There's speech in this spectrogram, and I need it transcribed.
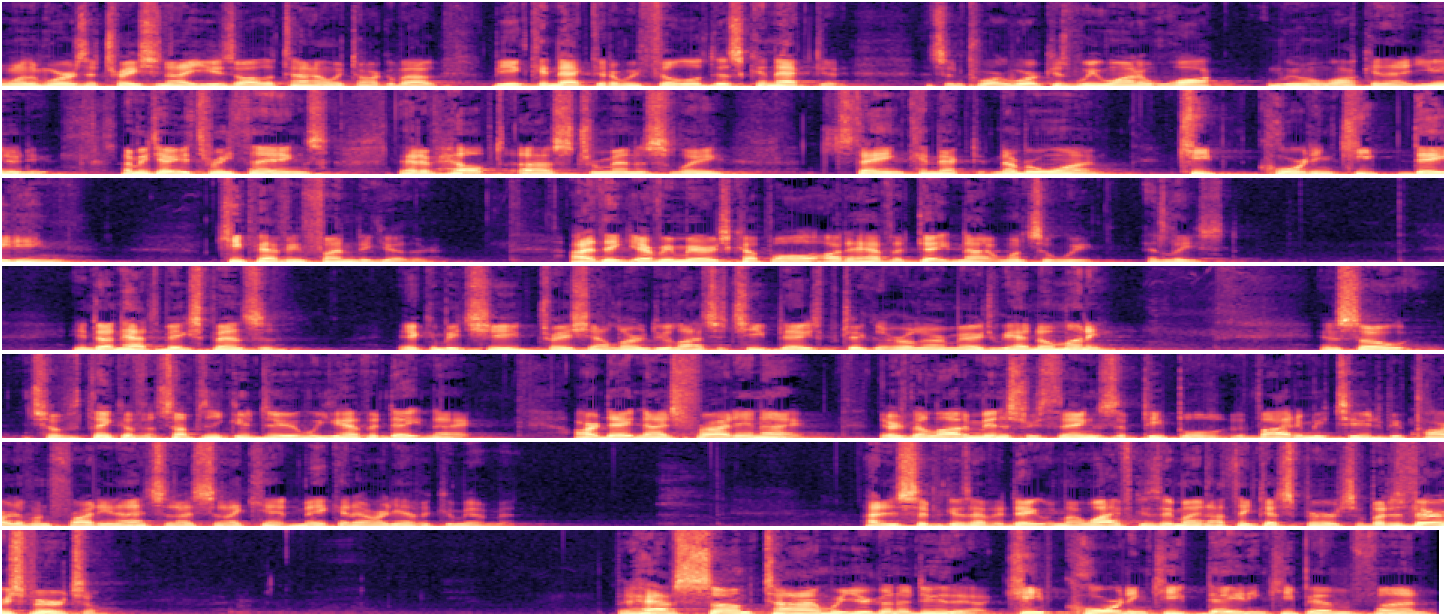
So one of the words that Tracy and I use all the time. We talk about being connected, or we feel a little disconnected. It's important work because we want to walk. We want to walk in that unity. Let me tell you three things that have helped us tremendously staying connected. Number one, keep courting, keep dating, keep having fun together. I think every marriage couple ought to have a date night once a week, at least. It doesn't have to be expensive. It can be cheap. Tracy and I learned to do lots of cheap dates, particularly early in our marriage. We had no money. And so, so think of something you can do when you have a date night. Our date night's Friday night. There's been a lot of ministry things that people invited me to to be part of on Friday nights, and I said, I can't make it. I already have a commitment. I didn't say because I have a date with my wife, because they might not think that's spiritual, but it's very spiritual. But have some time where you're going to do that. Keep courting, keep dating, keep having fun.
